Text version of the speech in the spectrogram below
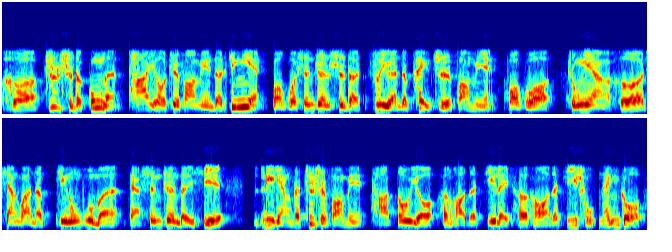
和支持的功能。它有这方面的经验，包括深圳市的资源的配置方面，包括中央和相关的金融部门在深圳的一些。力量的支持方面，它都有很好的积累和很好的基础，能够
